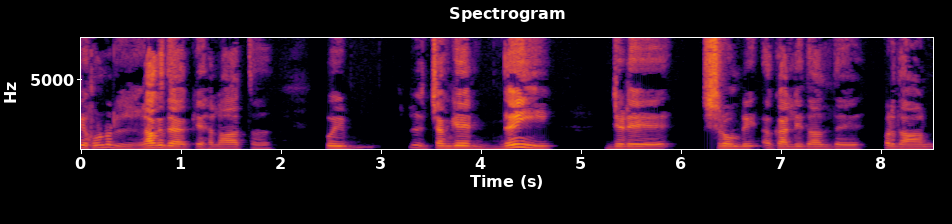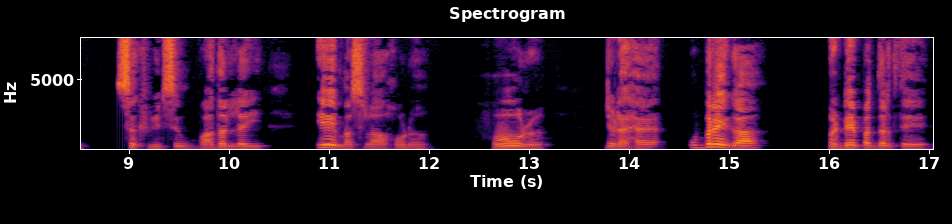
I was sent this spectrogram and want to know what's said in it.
ਤੇ ਹੁਣ ਲੱਗਦਾ ਕਿ ਹਾਲਾਤ ਕੋਈ ਚੰਗੇ ਨਹੀਂ ਜਿਹੜੇ ਸ਼੍ਰੋਮਣੀ ਅਕਾਲੀ ਦਲ ਦੇ ਪ੍ਰਧਾਨ ਸੁਖਵੀਰ ਸਿੰਘ ਬਾਦਲ ਲਈ ਇਹ ਮਸਲਾ ਹੁਣ ਹੋਰ ਜਿਹੜਾ ਹੈ ਉਭਰੇਗਾ, ਵੱਡੇ ਪੱਧਰ ਤੇ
